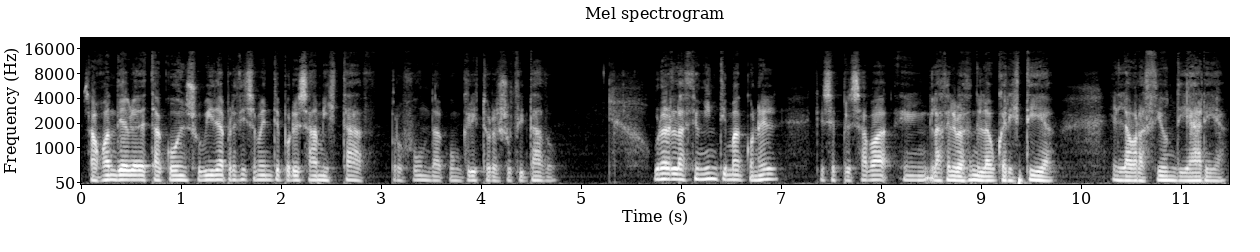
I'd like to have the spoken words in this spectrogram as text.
San Juan de destacó en su vida precisamente por esa amistad profunda con Cristo resucitado, una relación íntima con Él que se expresaba en la celebración de la Eucaristía, en la oración diaria,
